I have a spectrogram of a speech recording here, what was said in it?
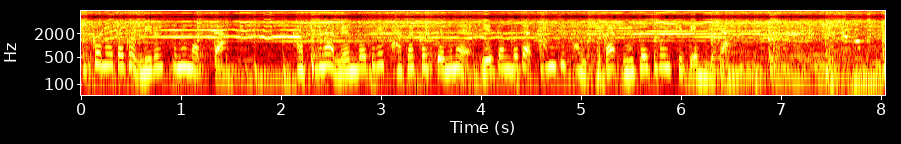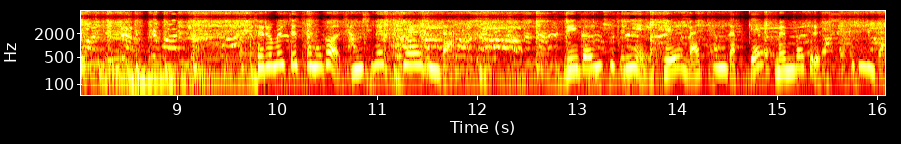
피곤하다고 미룰 수는 없다. 가뜩이나 멤버들의 자작곡 때문에 예정보다 3집 발표가 늦어지고 있기 때문이다. 졸음을 쫓아내고 정신을 차려야 한다. 리더인 희준이 제일 마청답게 멤버들을 추스린다.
